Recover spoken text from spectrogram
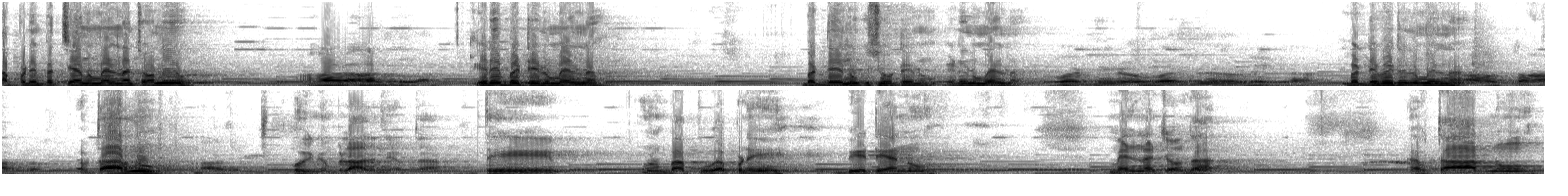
ਆਪਣੇ ਬੱਚਿਆਂ ਨੂੰ ਮਿਲਣਾ ਚਾਹੁੰਦੇ ਹੋ? ਹਾਂ ਹਾਂ ਕਿਹੜੇ ਬੇਟੇ ਨੂੰ ਮਿਲਣਾ? ਵੱਡੇ ਨੂੰ ਕਿ ਛੋਟੇ ਨੂੰ? ਕਿਹੜੇ ਨੂੰ ਮਿਲਣਾ? ਵੱਡੇ ਬੇਟੇ ਨੂੰ ਮਿਲਣਾ? ਅਵਤਾਰ ਅਵਤਾਰ ਨੂੰ? ਕੋਈ ਨਾ ਬੁਲਾ ਦਿੰਦੇ ਅਵਤਾਰ ਤੇ ਹੁਣ ਬਾਪੂ ਆਪਣੇ ਬੇਟਿਆਂ ਨੂੰ ਮਿਲਣਾ ਚਾਹੁੰਦਾ? ਅਵਤਾਰ ਨੂੰ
